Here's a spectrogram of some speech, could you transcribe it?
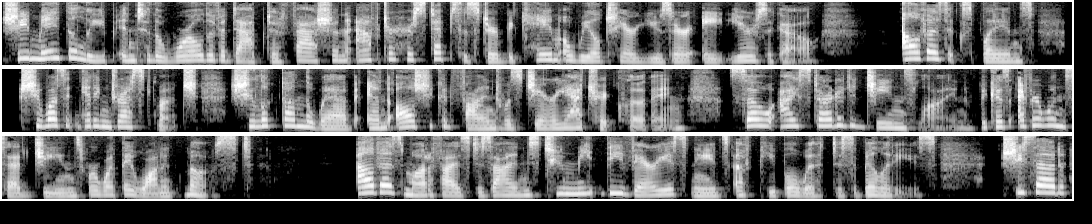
She made the leap into the world of adaptive fashion after her stepsister became a wheelchair user eight years ago. Alves explains she wasn't getting dressed much. She looked on the web and all she could find was geriatric clothing. So I started a jeans line because everyone said jeans were what they wanted most. Alves modifies designs to meet the various needs of people with disabilities. She said,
